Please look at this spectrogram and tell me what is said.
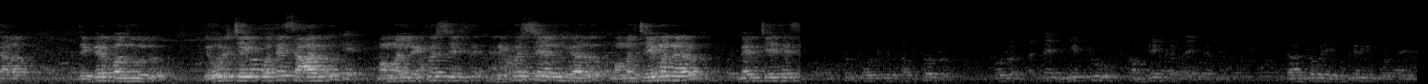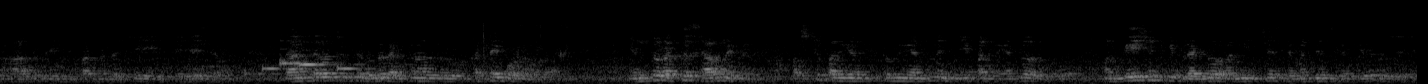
చాలా దగ్గర బంధువులు. ఎవరు చేయకపోతే సారు మమ్మల్ని రిక్వెస్ట్ చేస్తే రిక్వెస్ట్ చేయాలని కాదు మమ్మల్ని చేయమన్నారు. మేము చేసేసి. దాంట్లో ఎంతో అయిపోయింది. ఫస్ట్ పది గంటలు తొమ్మిది గంటల నుంచి పన్నెండు గంటల వరకు మన పేషెంట్కి బ్లడ్ అవన్నీ ఇచ్చేసి ఎమర్జెన్సీగా తీసుకొచ్చేసి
